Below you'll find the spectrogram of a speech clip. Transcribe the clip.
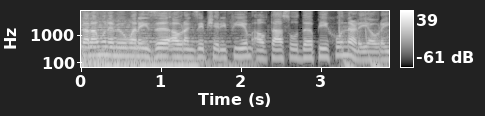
سلامونه مې ومنئ زه اورنګزیب شریفی یم او تاسو د پیښو نړۍ اورئ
